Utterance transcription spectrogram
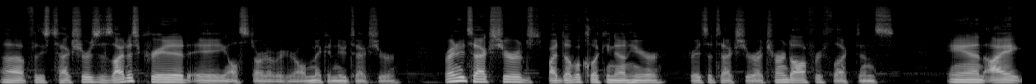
uh, for these textures is I just created a, I'll start over here. I'll make a new texture. Brand new texture just by double clicking down here, creates a texture. I turned off reflectance and I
